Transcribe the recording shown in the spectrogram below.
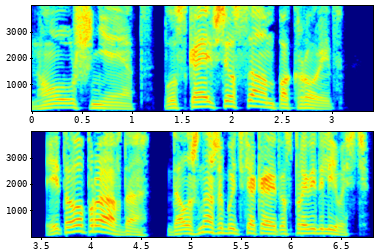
«Ну уж нет, пускай все сам покроет. И то правда, должна же быть какая-то справедливость».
